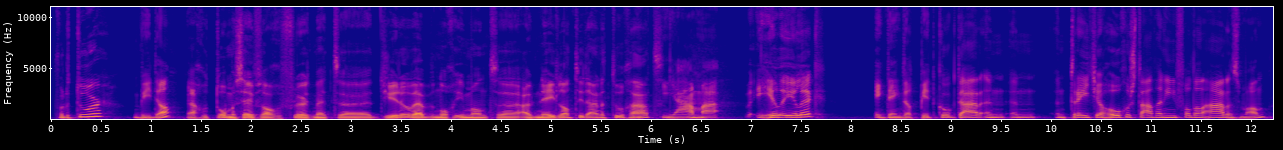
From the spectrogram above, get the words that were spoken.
voor de Tour? Wie dan? Ja goed, Thomas heeft al geflirt met eh, Giro. We hebben nog iemand eh, uit Nederland die daar naartoe gaat. Ja, maar heel eerlijk. Ik denk dat Pitcock daar een, een, een treetje hoger staat in ieder geval dan Arendsman.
